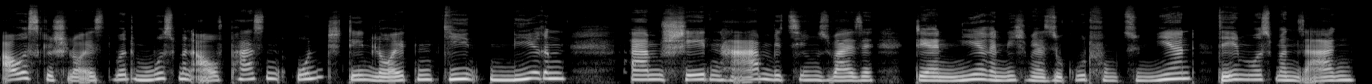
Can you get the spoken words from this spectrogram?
ausgeschleust wird, muss man aufpassen und den Leuten, die Nieren ähm, haben, beziehungsweise der Nieren nicht mehr so gut funktionieren, den muss man sagen,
